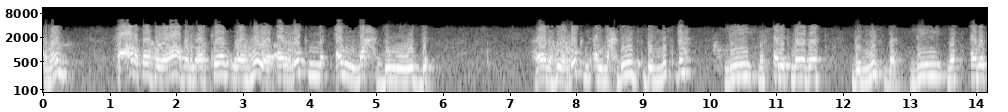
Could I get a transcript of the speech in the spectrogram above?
تمام؟ فعرفة هو أعظم الأركان وهو الركن المحدود. هذا هو الركن المحدود بالنسبة لمسألة ماذا؟ بالنسبة لمسألة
